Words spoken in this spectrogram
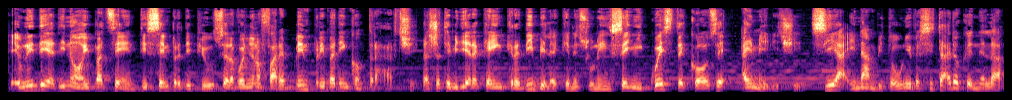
E un'idea di noi pazienti sempre di più se la vogliono fare ben prima di incontrarci. Lasciatemi dire che è incredibile che nessuno insegni queste cose ai medici, sia in ambito universitario che nella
